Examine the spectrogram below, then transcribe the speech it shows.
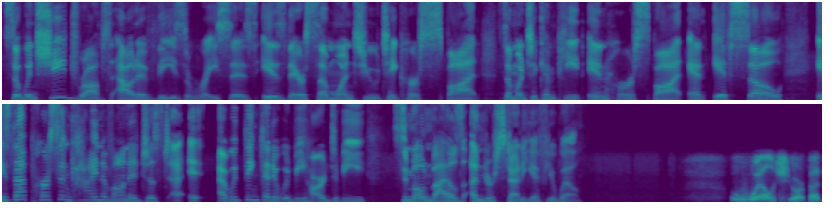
So when she drops out of these races, is there someone to take her spot, someone to compete in her spot, and if so, is that person kind of on a just? Uh, it, I would think that it would be hard to be Simone Biles understudy, if you will. Well, sure, but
